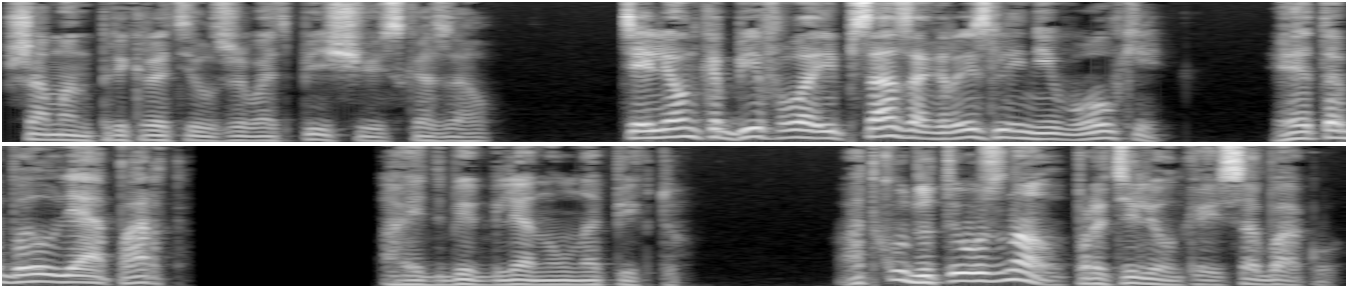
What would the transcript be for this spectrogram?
Шаман прекратил жевать пищу и сказал, «Теленка Бифала и пса загрызли не волки. Это был леопард». Айтбек глянул на Пикту. «Откуда ты узнал про теленка и собаку?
